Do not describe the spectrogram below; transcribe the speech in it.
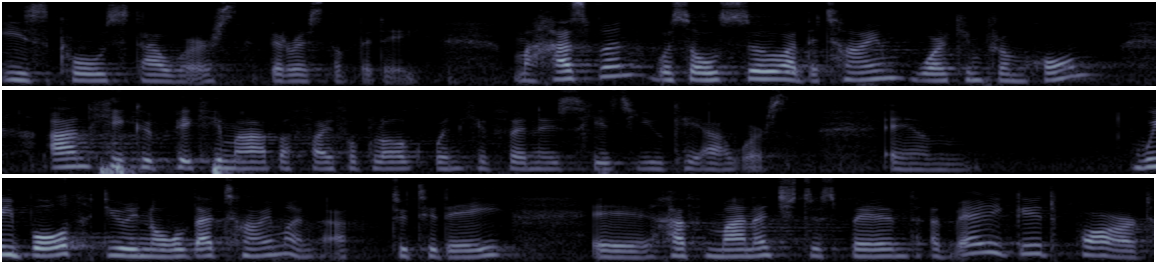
East Coast hours the rest of the day. My husband was also at the time working from home and he could pick him up at 5 o'clock when he finished his UK hours. Um, we both, during all that time and up to today, uh, have managed to spend a very good part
